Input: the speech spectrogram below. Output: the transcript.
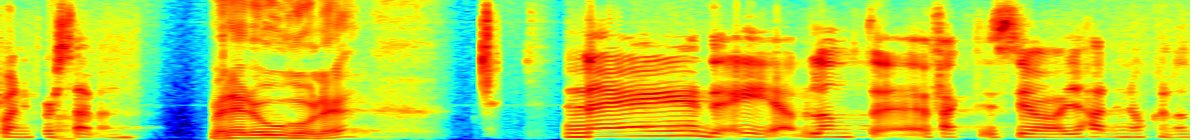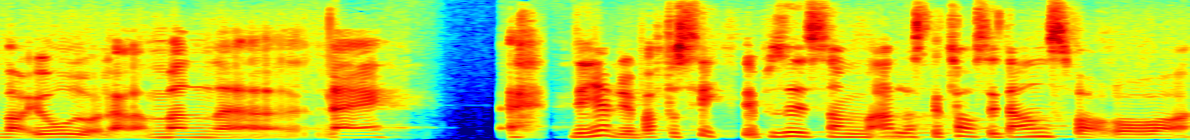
24-7. Men är du orolig? Nej, det är jag väl inte faktiskt. Jag, jag hade nog kunnat vara oroligare men eh, nej. Det gäller ju att vara försiktig, precis som alla ska ta sitt ansvar och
